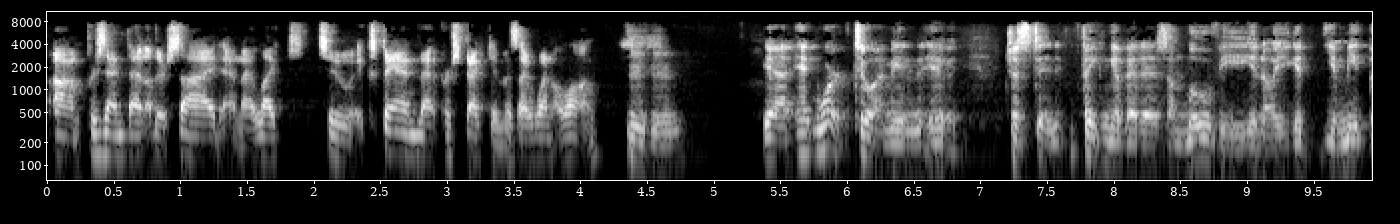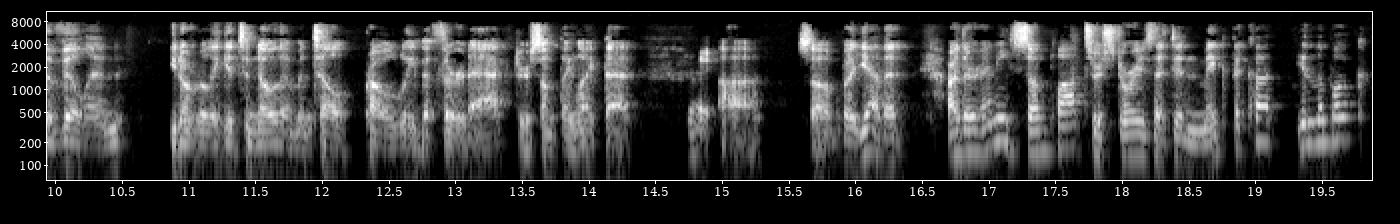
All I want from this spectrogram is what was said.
um, present that other side, and I liked to expand that perspective as I went along. hmm Yeah, it worked too. I mean, it, just in, thinking of it as a movie, you know, you get you meet the villain, you don't really get to know them until probably the third act or something like that. Right. Uh, so, but yeah, that are there any subplots or stories that didn't make the cut in the book?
